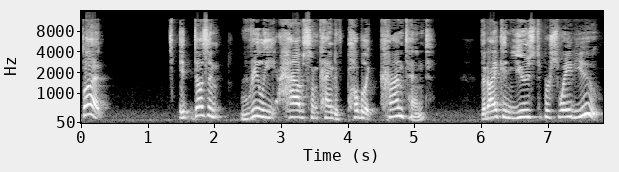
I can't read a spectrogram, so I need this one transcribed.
but it doesn't really have some kind of public content that I can use to persuade you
